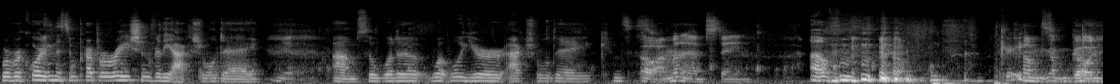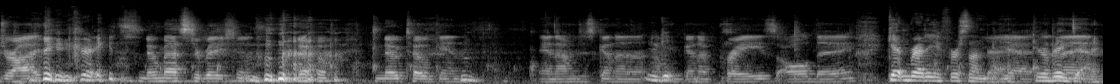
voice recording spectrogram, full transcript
We're recording this in preparation for the actual day. yeah. Um, so what uh what will your actual day consist? Oh, of? I'm gonna abstain. Um, great. I'm, I'm going dry. great. No masturbation. no, no token. And I'm just gonna You I'm get- gonna praise all day. Getting ready for Sunday. Yeah, Your and big then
